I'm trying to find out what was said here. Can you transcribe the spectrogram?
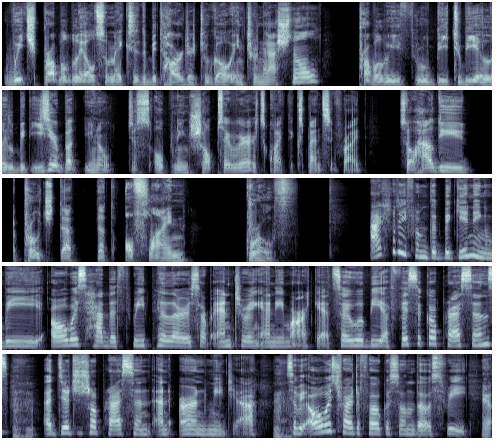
which probably also makes it a bit harder to go international? Probably through B2B a little bit easier, but you know, just opening shops everywhere, it's quite expensive, right? So how do you approach that that offline growth? Actually, from the beginning, we always had the three pillars of entering any market. So it would be a physical presence, mm-hmm. a digital presence, and earned media. Mm-hmm. So we always try to focus on those three. Yeah.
